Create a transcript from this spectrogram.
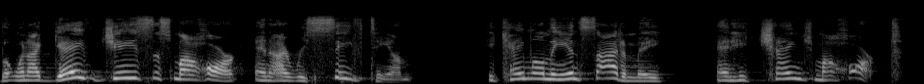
But when I gave Jesus my heart and I received him, he came on the inside of me and he changed my heart.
